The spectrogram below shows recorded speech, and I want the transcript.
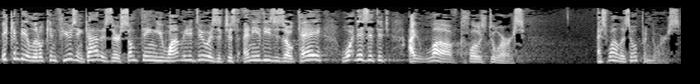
it can be a little confusing. God, is there something you want me to do? Is it just any of these is okay? What is it that I love closed doors as well as open doors?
